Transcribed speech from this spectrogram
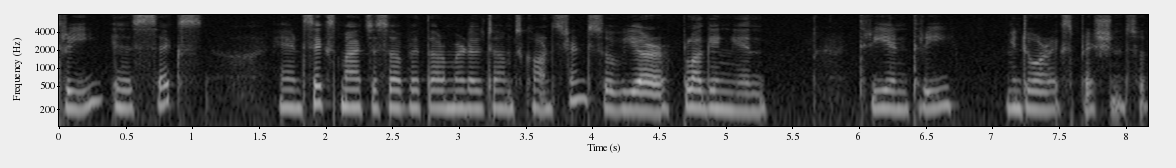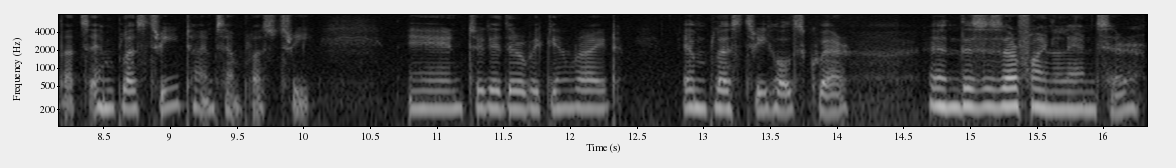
3 is 6 and 6 matches up with our middle terms constant so we are plugging in 3 and 3 into our expression. So that's m plus 3 times m plus 3 and together we can write m plus 3 whole square. And this is our final answer.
